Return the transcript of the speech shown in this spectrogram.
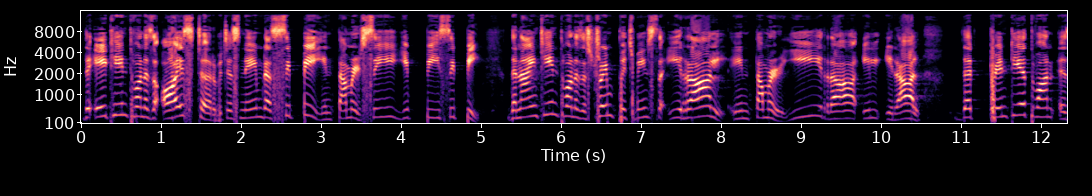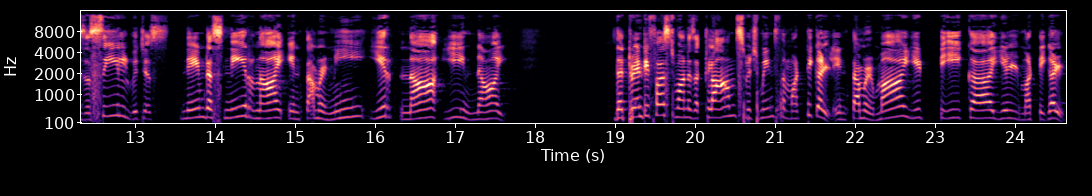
The 18th one is a oyster, which is named as Sippi in Tamil. C Sippi. The 19th one is a shrimp, which means the Iral in Tamil. Ira il Iral. The 20th one is a seal, which is named as Neer Nai in Tamil. Ni Ir Na I Nai. The 21st one is a clams, which means the mattigal in Tamil. Ma ka il mattigal.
